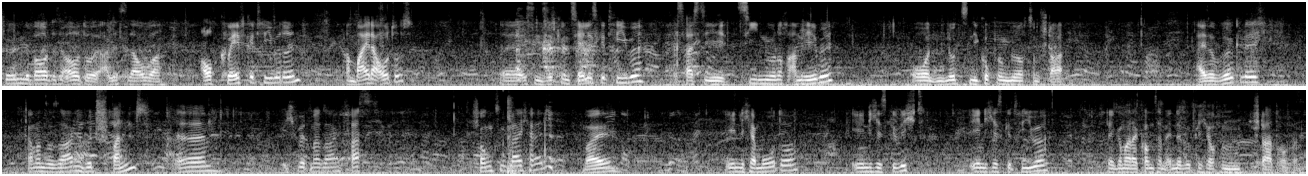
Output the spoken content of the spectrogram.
schön gebautes Auto, alles sauber. Auch Quave-Getriebe drin, haben beide Autos. Äh, ist ein sequenzielles Getriebe, das heißt, die ziehen nur noch am Hebel und nutzen die Kupplung nur noch zum Starten. Also wirklich, kann man so sagen, wird spannend. Ähm, ich würde mal sagen, fast Chancengleichheit, weil ähnlicher Motor, ähnliches Gewicht, ähnliches Getriebe. Ich denke mal, da kommt es am Ende wirklich auf den Start drauf an.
